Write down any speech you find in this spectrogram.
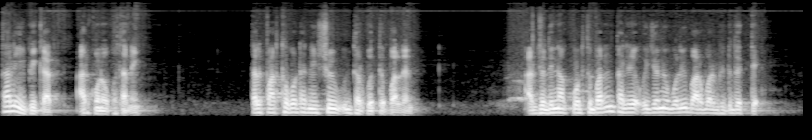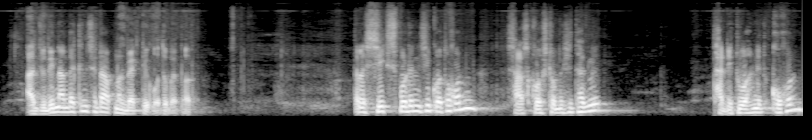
তাহলে ইপিকার আর কোনো কথা নেই। তাহলে পার্থক্যটা নিশ্চয়ই উদ্ধার করতে পারলেন। আর যদি না করতে পারেন, তাহলে ওই জন্য বলি বারবার ভিডিও দেখতে। আর যদি না দেখেন, সেটা আপনার ব্যক্তিগত ব্যাপার। তাহলে সিক্স পোটেন্সি কতক্ষণ? শ্বাসকষ্ট বেশি থাকলে? থার্টি টু হান্ড্রেড কখন?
